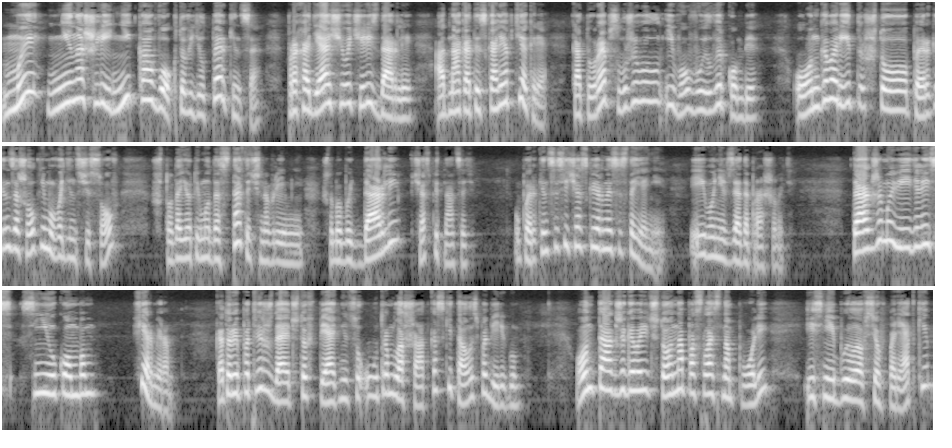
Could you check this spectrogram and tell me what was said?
Мы не нашли никого, кто видел Перкинса, проходящего через Дарли, однако отыскали аптекаря, который обслуживал его в Уилверкомбе. Он говорит, что Перкинс зашел к нему в 11 часов, что дает ему достаточно времени, чтобы быть в Дарли в час пятнадцать. У Перкинса сейчас скверное состояние, и его нельзя допрашивать. Также мы виделись с Ньюкомбом, фермером, который подтверждает, что в пятницу утром лошадка скиталась по берегу. Он также говорит, что она паслась на поле, и с ней было все в порядке,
